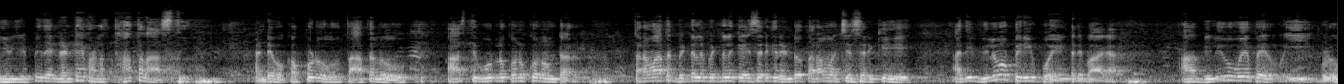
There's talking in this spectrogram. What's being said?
ఇవి చెప్పేది ఏంటంటే వాళ్ళ తాతల ఆస్తి. అంటే ఒకప్పుడు తాతలు ఆస్తి ఊర్లో కొనుక్కొని ఉంటారు. తర్వాత బిడ్డల బిడ్డలకి అయ్యేసరికి రెండో తరం వచ్చేసరికి అది విలువ పెరిగిపోయి ఉంటుంది బాగా. ఆ విలువ ఇప్పుడు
